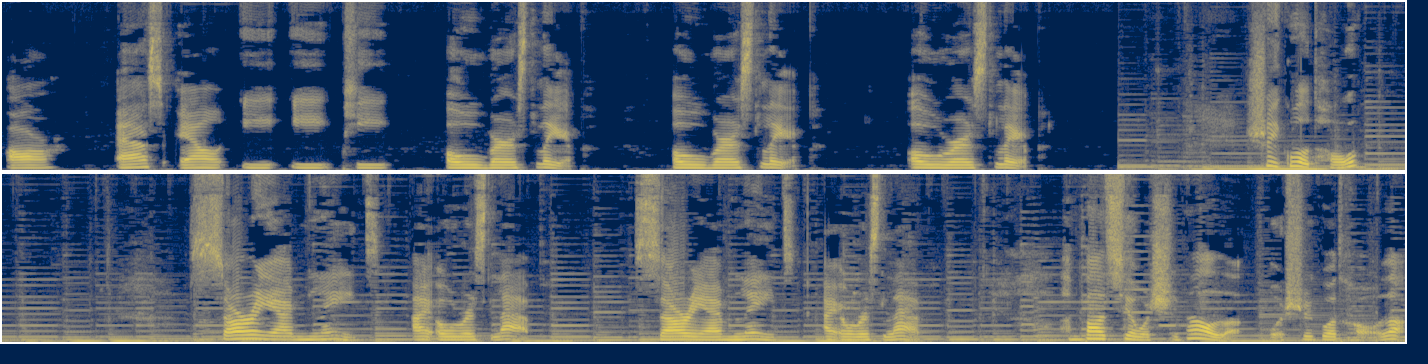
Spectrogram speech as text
R S L E E P，oversleep，oversleep。oversleep，睡过头。Sorry, I'm late. I overslept. Sorry, I'm late. I overslept. 很抱歉，我迟到了，我睡过头了。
